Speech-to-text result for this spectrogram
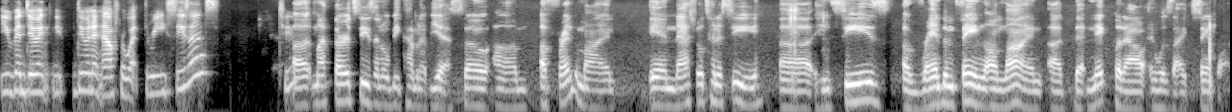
you've been doing doing it now for what three seasons? Two. Uh, my third season will be coming up. Yes. So, um, a friend of mine in Nashville, Tennessee, uh, he sees a random thing online uh, that Nick put out and was like, Santwon,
